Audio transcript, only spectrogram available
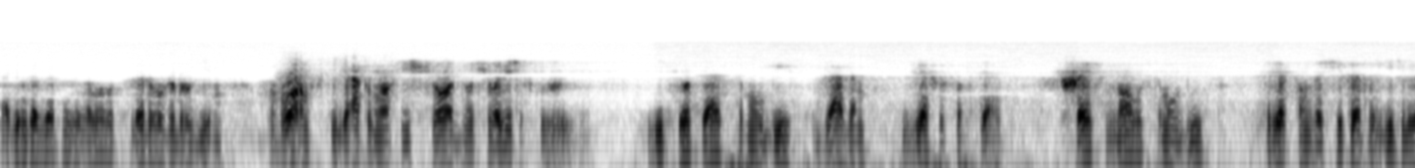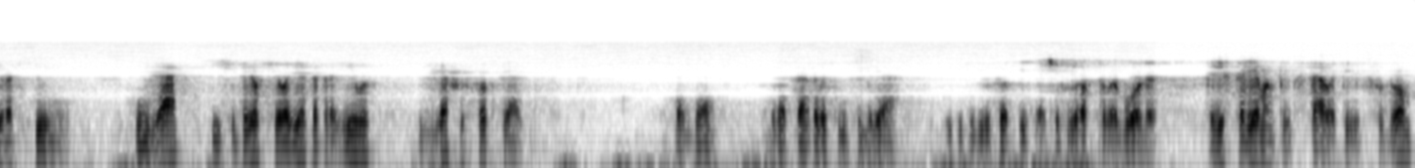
Один газетный заголовок следовал за другим. Вормский яд унес еще одну человеческую жизнь. Еще пять самоубийств ядом Е605. Шесть новых самоубийств средством защиты от вредителей растений. Семья из четырех человек отравилась Е605 когда 20 сентября 1954 года Криста Лемон предстала перед судом,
